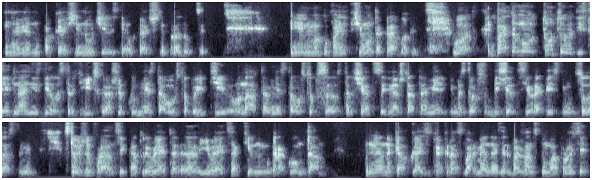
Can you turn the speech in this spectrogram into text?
наверное, пока еще не научились делать качественную продукцию. Я не могу понять, почему он так работает. Вот. Поэтому тут э, действительно они сделали стратегическую ошибку вместо того, чтобы идти в НАТО, вместо того, чтобы встречаться с Соединенными Штатами Америки, вместо того, чтобы беседовать с европейскими государствами, с той же Францией, которая является, э, является активным игроком там, э, на Кавказе, как раз в армяно-азербайджанском вопросе,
